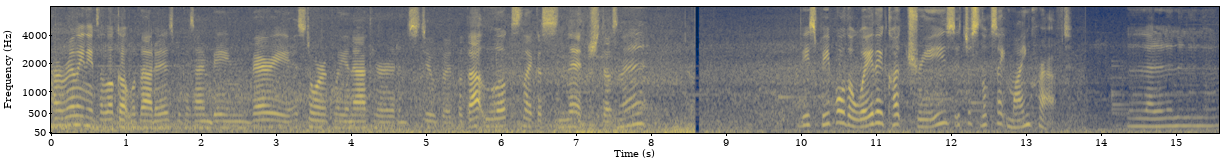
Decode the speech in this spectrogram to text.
I really need to look up what that is because I'm being very historically inaccurate and stupid. But that looks like a snitch, doesn't it? These people, the way they cut trees, it just looks like Minecraft. La la la la la la.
